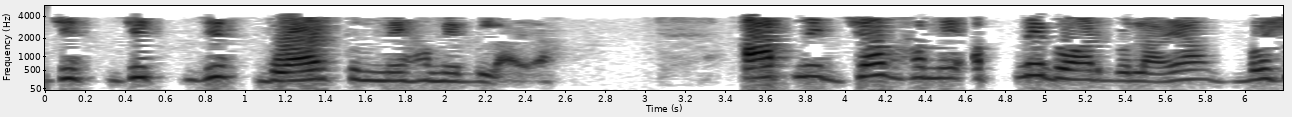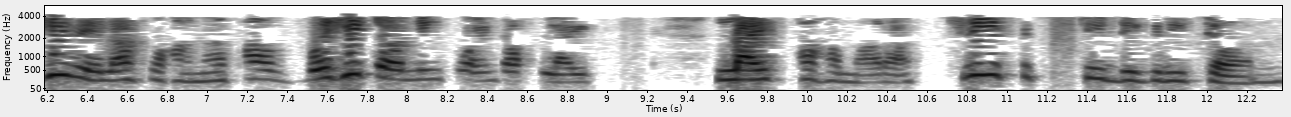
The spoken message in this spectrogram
जिस जिस जिस द्वार तुमने हमें बुलाया। आपने जब हमें अपने द्वार बुलाया, वही वेला सुहाना था, वही turning point of life life था हमारा 360 डिग्री टर्न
